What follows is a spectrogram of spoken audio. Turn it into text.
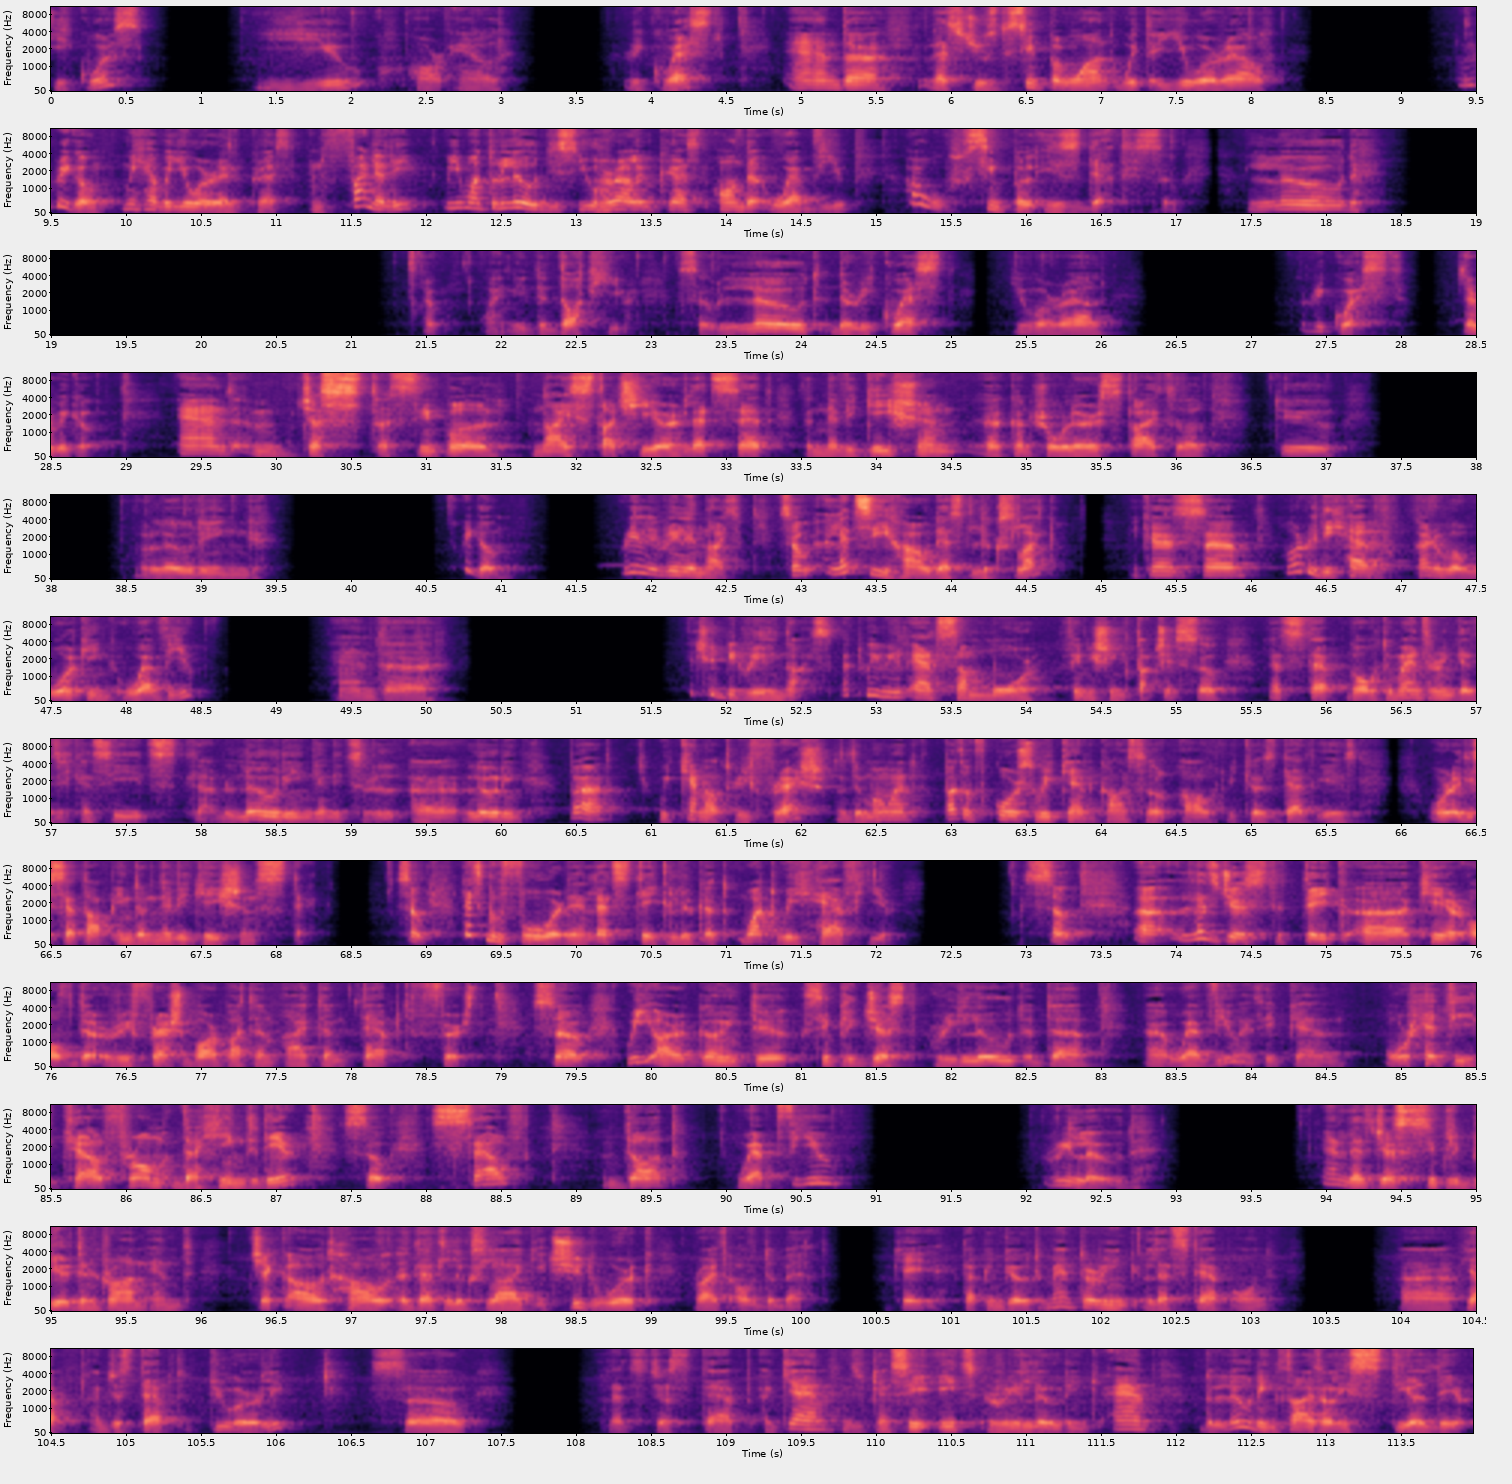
equals URL request and uh, let's choose the simple one with a URL. There we go, we have a URL request. And finally, we want to load this URL request on the web view. How simple is that? So load, oh, I need the dot here. So load the request URL request. There we go. And um, just a simple nice touch here. Let's set the navigation uh, controller's title to loading. There we go. Really, really nice. So let's see how that looks like because uh, we already have kind of a working web view and uh, it should be really nice, but we will add some more finishing touches. So let's step go to mentoring. As you can see, it's loading and it's uh, loading, but we cannot refresh at the moment. But of course, we can cancel out because that is already set up in the navigation stack. So let's move forward and let's take a look at what we have here. So uh, let's just take uh, care of the refresh bar button item tapped first. So we are going to simply just reload the uh, web view as you can already tell from the hint there. So self dot web view reload. And let's just simply build and run and check out how that looks like. It should work right off the bat. Okay, tapping go to mentoring. Let's tap on. Uh, yeah, I just tapped too early. So Let's just tap again. As you can see, it's reloading and the loading title is still there.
